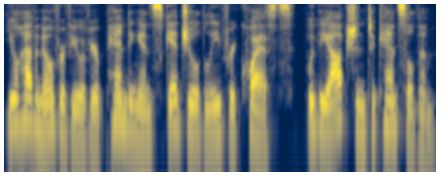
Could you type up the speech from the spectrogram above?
you'll have an overview of your pending and scheduled leave requests, with the option to cancel them.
